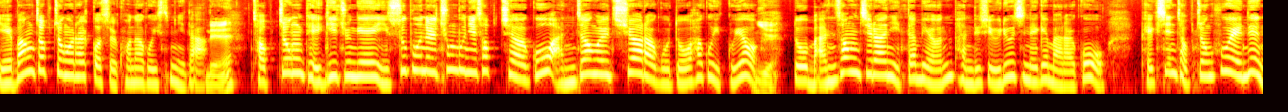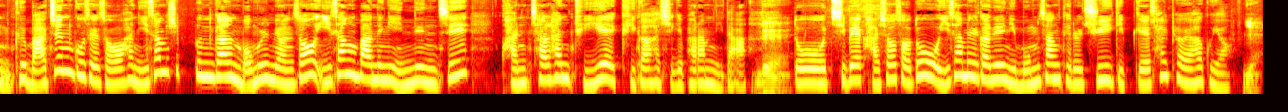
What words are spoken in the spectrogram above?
예방 접종을 할 것을 권하고 있습니다. 네. 접종 대기 중에 이 수분을 충분히 섭취하고 안정을 취하라고도 하고 있고요. 예. 또 만성 질환이 있다면 반드시 의료진에게 말하고 백신 접종 후에는 그 맞은 곳에서 한 2, 30분간 머물면서 이상 반응이 있는지 관찰한 뒤에 귀가하시기 바랍니다. 네. 또 집에 가셔서도 2, 3일간은 이 몸 상태를 주의 깊게 살펴야 하고요. 예.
